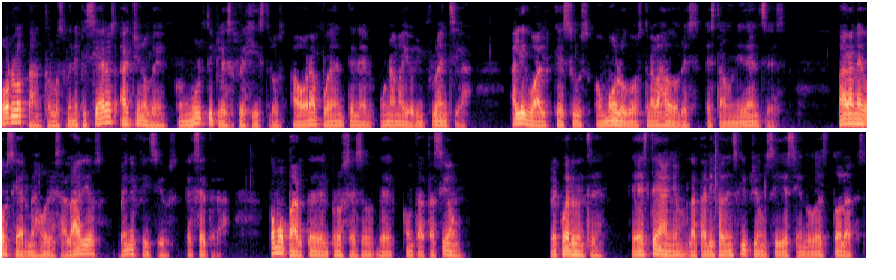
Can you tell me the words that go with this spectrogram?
Por lo tanto, los beneficiarios H1B con múltiples registros ahora pueden tener una mayor influencia, al igual que sus homólogos trabajadores estadounidenses, para negociar mejores salarios, beneficios, etc., como parte del proceso de contratación. Recuérdense que este año la tarifa de inscripción sigue siendo 2 dólares,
